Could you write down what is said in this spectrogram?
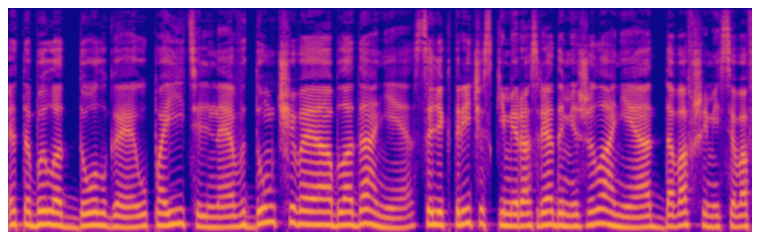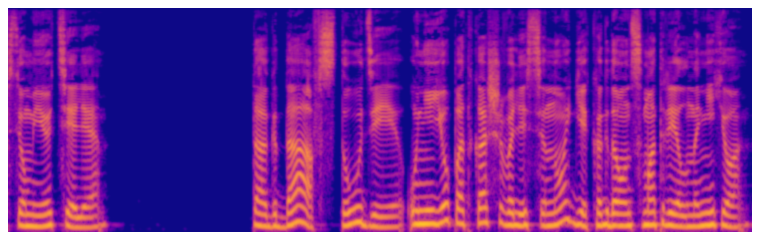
Это было долгое, упоительное, вдумчивое обладание с электрическими разрядами желания, отдававшимися во всем ее теле. Тогда, в студии, у нее подкашивались ноги, когда он смотрел на нее.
